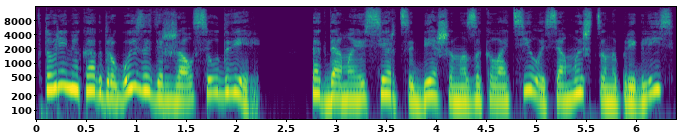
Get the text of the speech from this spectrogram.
в то время как другой задержался у двери. Когда мое сердце бешено заколотилось, а мышцы напряглись,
